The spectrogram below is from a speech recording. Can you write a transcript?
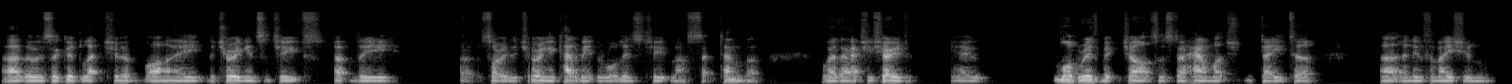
Uh, there was a good lecture by the Turing Institute at the uh, sorry, the Turing Academy at the Royal Institute last September, where they actually showed, you know, logarithmic charts as to how much data uh, and information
